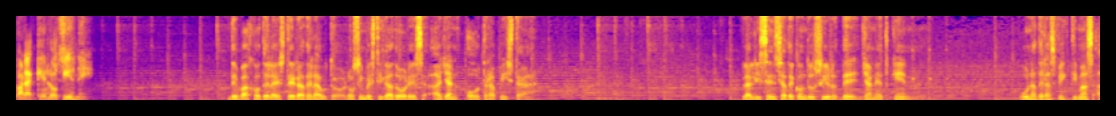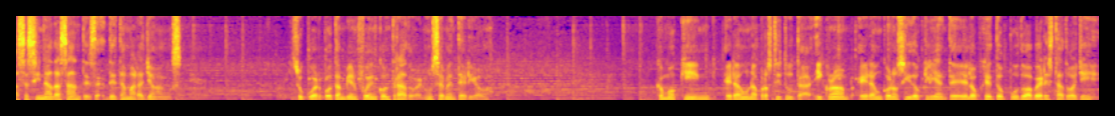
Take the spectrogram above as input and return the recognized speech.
¿para qué lo tiene? Debajo de la estera del auto, los investigadores hallan otra pista. La licencia de conducir de Janet King, una de las víctimas asesinadas antes de Tamara Jones. Su cuerpo también fue encontrado en un cementerio. Como King era una prostituta y Crump era un conocido cliente, el objeto pudo haber estado allí.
